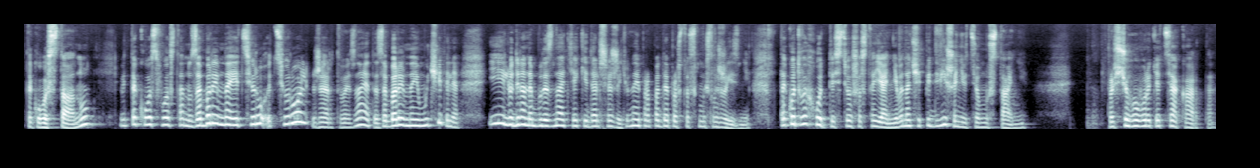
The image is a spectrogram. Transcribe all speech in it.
такого стану. Від такого свого стану забери в неї цю, роль жертви, знаєте, забери в неї мучителя, і людина не буде знати, як і далі жити. У неї пропаде просто смисл житті. Так от виходьте з цього состояння, ви наче підвішені в цьому стані. Про що говорить оця карта?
